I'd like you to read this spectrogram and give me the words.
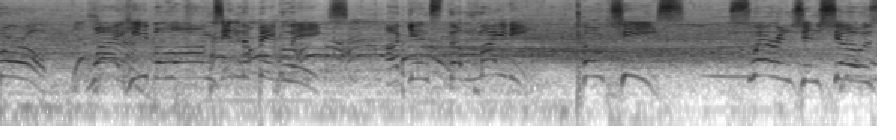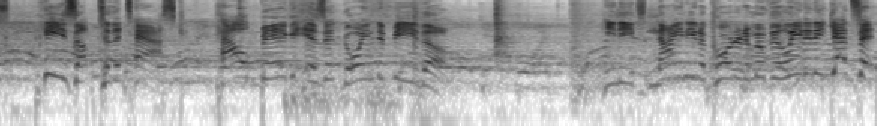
world why he belongs in the big leagues against the mighty Cochise. Swearingen shows he's up to the task. How big is it going to be, though? He needs 90 and a quarter to move the lead, and he gets it.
